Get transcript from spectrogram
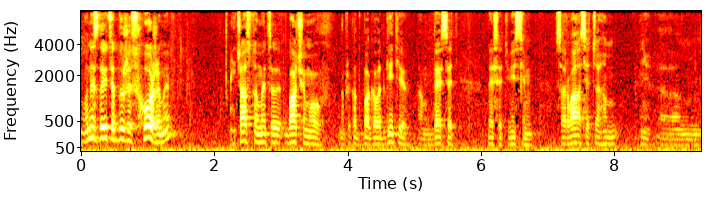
Вони здаються дуже схожими. І часто ми це бачимо, наприклад, в Багавадгіті, там 10, 10.8 Сарвасya Чагам. Ні, ем,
